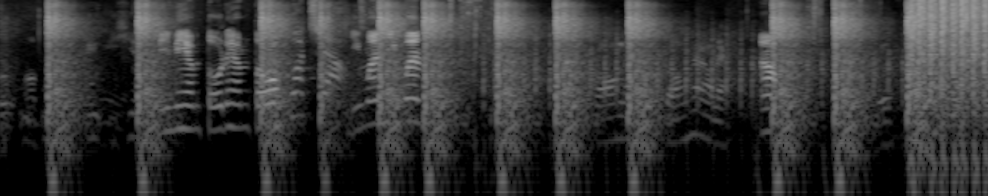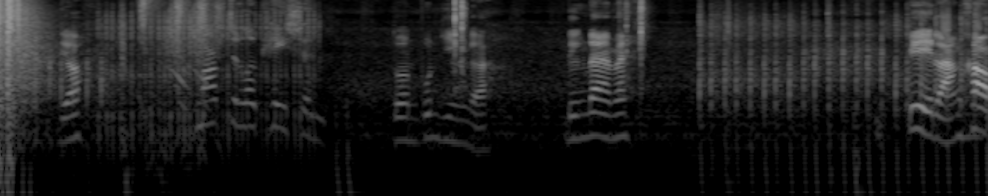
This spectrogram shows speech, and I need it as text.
อ้ออบอุ๊ยเหี้ยนี่นี่แฮมโตนี่แฮมโต Watch out! ยิงมันยิงมันสองเลยสองห้าเลยเอ้าเดี๋ยว Marked a location. โดนปุ้นยิงเหรอ ดึงได้ไหม พี่หลังเข้า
